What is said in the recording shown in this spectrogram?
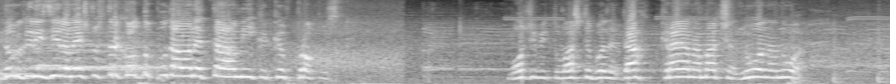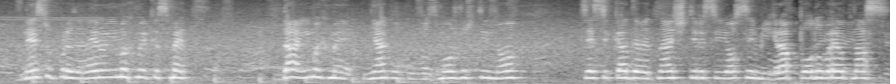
да организира нещо страхотно подаване там и какъв пропуск. Може би това ще бъде, да, края на матча, 0 на 0. Днес определено имахме късмет. Да, имахме няколко възможности, но ЦСК 1948 игра по-добре от нас.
